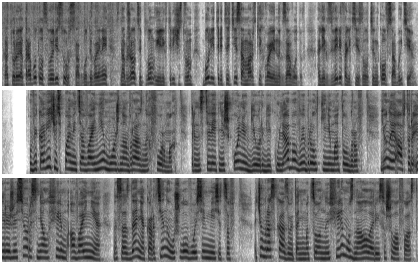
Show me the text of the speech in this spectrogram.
который отработал свой ресурс, а в годы войны снабжал теплом и электричеством более 30 самарских военных заводов. Олег Зверев, Алексей Золотенков. События. Увековечить память о войне можно в разных формах. 13-летний школьник Георгий Куляба выбрал кинематограф. Юный автор и режиссер снял фильм о войне. На создание картины ушло 8 месяцев. О чем рассказывает анимационный фильм, узнала Лариса Шалафаст.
